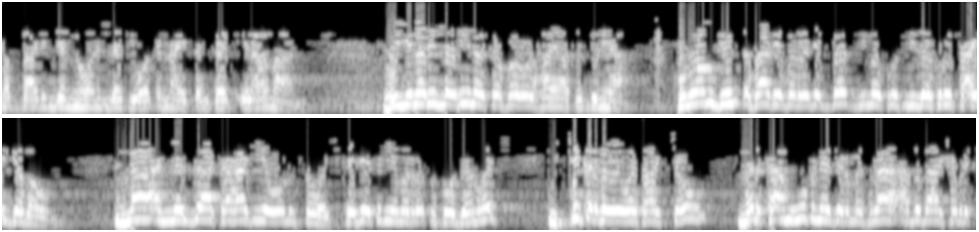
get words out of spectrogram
ከባድ እንደሚሆንለት ይወቅና ይጠንቀቅ ይላል ማለት زين للذين كفروا الحياة الدنيا ሁኖም ግን ጥፋት የፈረጀበት ቢመክሩት ቢዘክሩት አይገባውም። እና እነዛ ከሃዲ የሆኑ ሰዎች ክህደትን የመረጡት ወገኖች ይችቅር በህይወታቸው መልካም ውብ ነገር መስላ አበባ ሸብርቃ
